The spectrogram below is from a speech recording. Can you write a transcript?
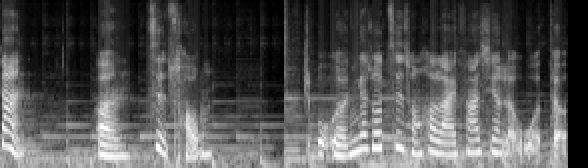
但嗯，自从就我呃应该说，自从后来发现了我的。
